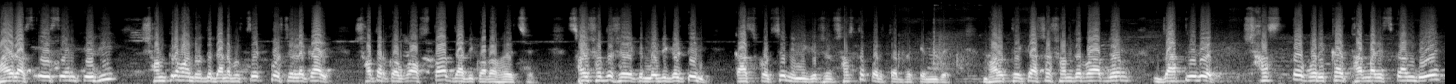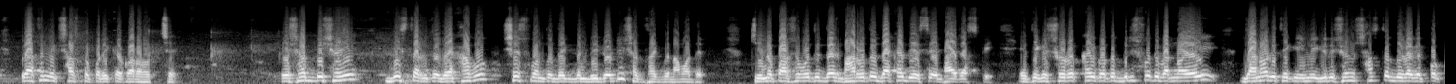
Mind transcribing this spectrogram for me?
virus S M PV সংক্রমণ রোধে ডানাপুর চেকপোস্ট এলাকায়। সতর্ক অবস্থা জারি করা হয়েছে। ছয় সদস্যের একটি মেডিকেল টিম কাজ করছেন ইমিগ্রেশন স্বাস্থ্য পরিচর্যা কেন্দ্রে। ভারত থেকে আসা সন্দেহভাজন যাত্রীদের স্বাস্থ্য পরীক্ষায় থার্মাল স্ক্যান দিয়ে প্রাথমিক স্বাস্থ্য পরীক্ষা করা হচ্ছে। এসব বিষয়ে বিস্তারিত দেখাবো। শেষ পর্যন্ত দেখবেন ভিডিওটি, সাথে থাকবেন আমাদের। চীন ও পার্শ্ববর্তী দেশ ভারতে দেখা দিয়েছে এই ভাইরাসটি। এ থেকে সুরক্ষায় গত বৃহস্পতিবার নয়ই জানুয়ারি থেকে ইমিগ্রেশন স্বাস্থ্য বিভাগের পক্ষ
